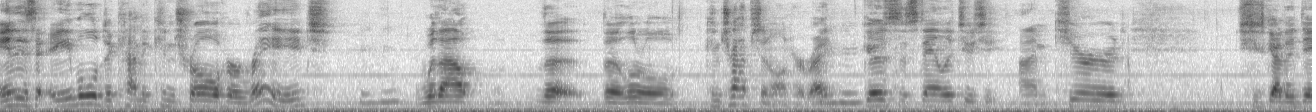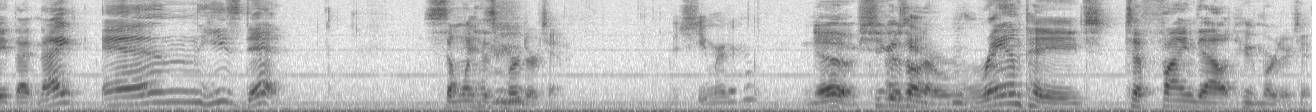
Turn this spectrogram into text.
and is able to kind of control her rage hmm without the the little contraption on her. Right? Mhm. Goes to Stanley Tucci. I'm cured. She's got a date that night, and he's dead. Someone has murdered him. Did she murder him? No, she goes Okay. on a rampage to find out who murdered him.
